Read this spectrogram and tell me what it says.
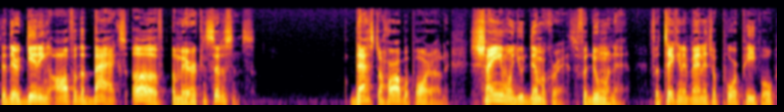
that they're getting off of the backs of American citizens. That's the horrible part of it. Shame on you Democrats for doing that, for taking advantage of poor people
